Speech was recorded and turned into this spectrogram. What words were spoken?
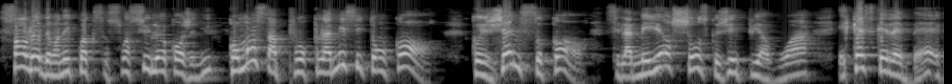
sans leur demander quoi que ce soit sur leur corps, je dis, commence à proclamer sur ton corps que j'aime ce corps. C'est la meilleure chose que j'ai pu avoir. Et qu'est-ce qu'elle est belle,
